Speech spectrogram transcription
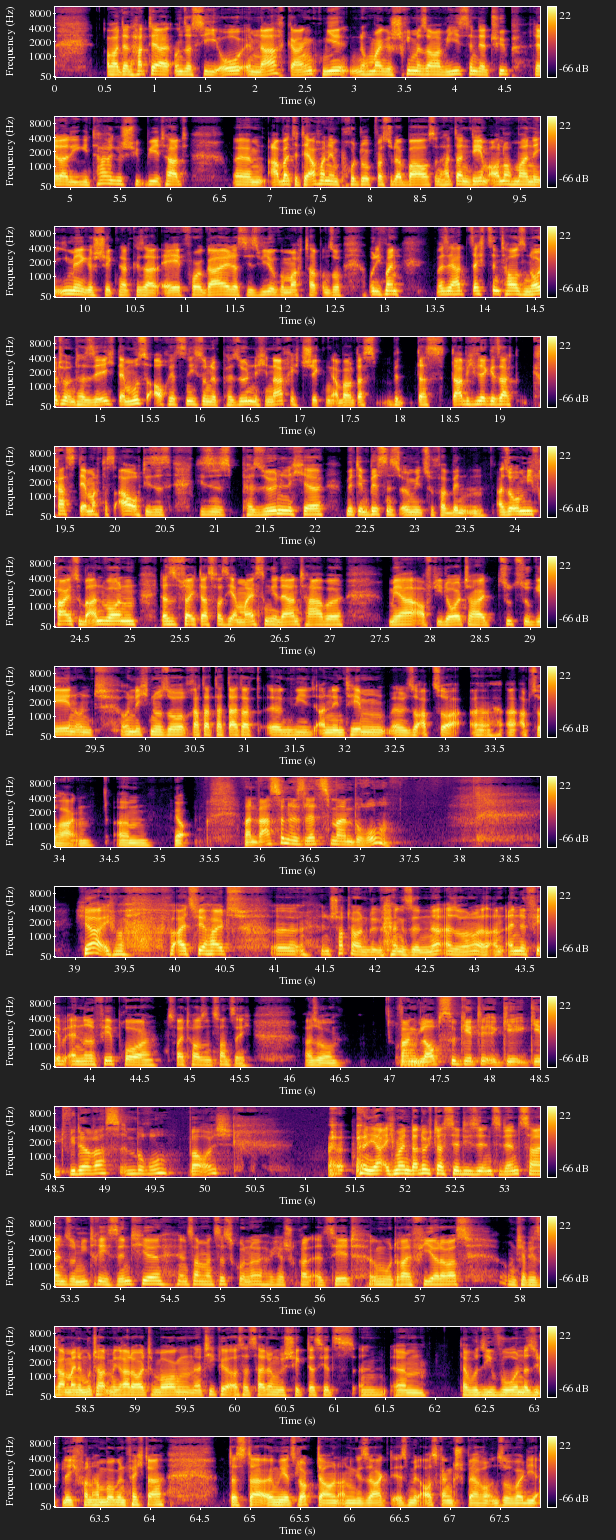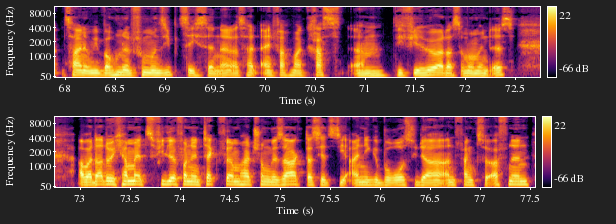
aber dann hat der, unser CEO im Nachgang mir nochmal geschrieben, sag mal, wie hieß denn der Typ, der da die Gitarre gespielt hat? Ähm, arbeitet der auch an dem Produkt, was du da baust? Und hat dann dem auch nochmal eine E-Mail geschickt und hat gesagt, ey, voll geil, dass ihr das Video gemacht habt und so. Und ich meine, weil er hat 16.000 Leute unter sich, der muss auch jetzt nicht so eine persönliche Nachricht schicken, aber das, das, da habe ich wieder gesagt, krass, der macht das auch, dieses, dieses Persönliche mit dem Business irgendwie zu verbinden. Also um die Frage zu beantworten, das ist vielleicht das, was ich am meisten gelernt habe, mehr auf die Leute halt zuzugehen und, und nicht nur so ratatatatat irgendwie an den Themen äh, so abzu, äh, abzuhaken. Ähm, ja. Wann warst du denn das letzte Mal im Büro? Ja, ich, als wir halt äh, in Shutdown gegangen sind, ne? Also Ende, Fe Ende Februar 2020. Also. Wann ähm, glaubst du, geht, geht, geht wieder was im Büro bei euch? Ja, ich meine, dadurch, dass ja diese Inzidenzzahlen so niedrig sind hier in San Francisco, ne, habe ich ja schon gerade erzählt, irgendwo drei, vier oder was. Und ich habe jetzt gerade, meine Mutter hat mir gerade heute Morgen einen Artikel aus der Zeitung geschickt, dass jetzt ähm, da wo sie wohnen, da südlich von Hamburg in Fechter, dass da irgendwie jetzt Lockdown angesagt ist mit Ausgangssperre und so, weil die Zahlen irgendwie bei 175 sind. Ne? Das ist halt einfach mal krass, ähm, wie viel höher das im Moment ist. Aber dadurch haben jetzt viele von den Tech-Firmen halt schon gesagt, dass jetzt die einige Büros wieder anfangen zu öffnen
